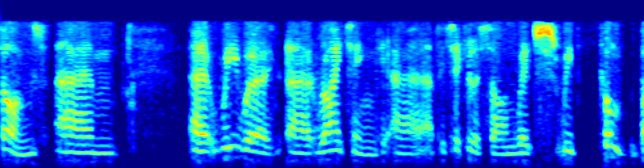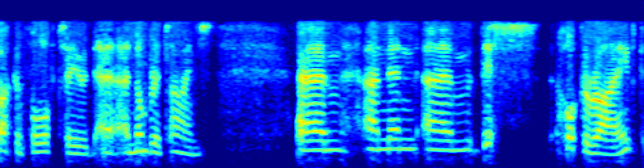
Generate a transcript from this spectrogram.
songs. Um, uh, we were uh, writing uh, a particular song which we'd come back and forth to a, uh, a number of times. Um, and then um, this hook arrived,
